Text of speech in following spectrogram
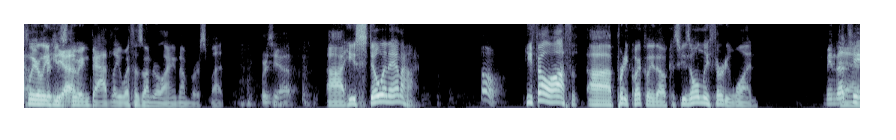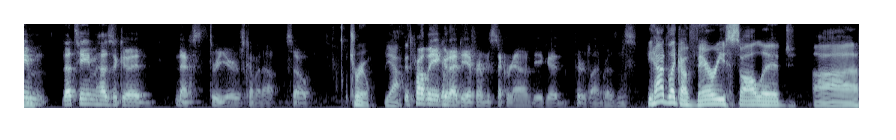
clearly Where's he's at? doing badly with his underlying numbers, but Where's he at? uh, he's still in Anaheim. Oh, He fell off uh, pretty quickly though, because he's only 31. I mean that And- team. That team has a good next three years coming up, so True. Yeah. it's probably a good idea for him to stick around and be a good third line presence. he had like a very solid uh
